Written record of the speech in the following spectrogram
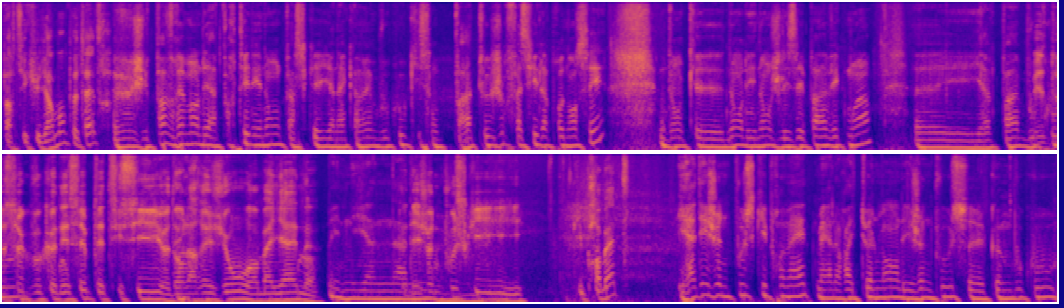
particulièrement peut-être? Euh, J'ai pas vraiment apporté les noms parce qu'il y en a quand même beaucoup qui sont pas toujours faciles à prononcer. Donc euh, non, les noms je les ai pas avec moi. Euh, Il y a pas Mais beaucoup. de ceux que vous connaissez peut-être ici euh, dans la région ou en Mayenne, Il y en il y a a des jeunes pousses qui, qui promettent? Il y a des jeunes pousses qui promettent, mais alors actuellement, les jeunes pousses, euh, comme beaucoup,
